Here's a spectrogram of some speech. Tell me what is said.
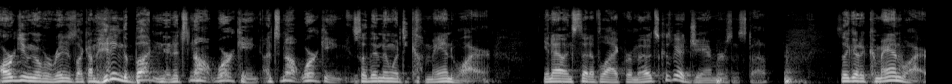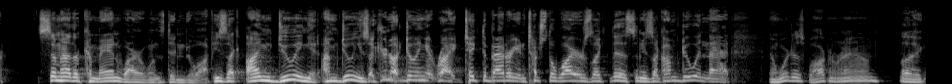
arguing over radios, like, I'm hitting the button and it's not working. It's not working. So then they went to command wire. you know, instead of like remotes because we had jammers and stuff. So they go to command wire. Somehow the command wire ones didn't go off. He's like, I'm doing it. I'm doing. It. He's like, you're not doing it right. Take the battery and touch the wires like this. And he's like, I'm doing that. And we're just walking around like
